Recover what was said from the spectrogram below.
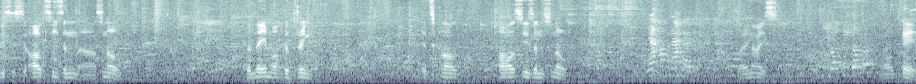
This is all season uh, snow. The name of the drink. It's called all season snow. Very nice. Okay,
